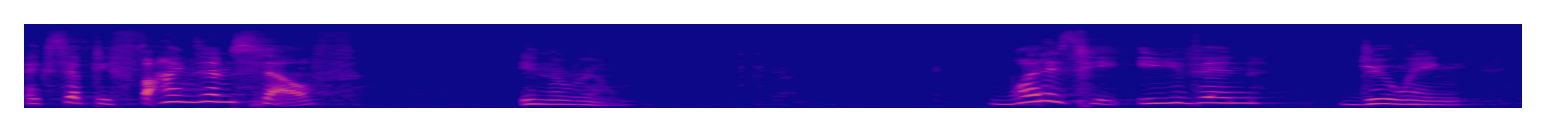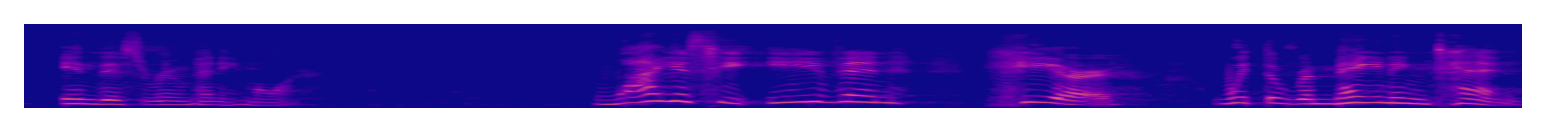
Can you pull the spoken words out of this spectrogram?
Except he finds himself in the room. What is he even doing in this room anymore? Why is he even here with the remaining 10?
